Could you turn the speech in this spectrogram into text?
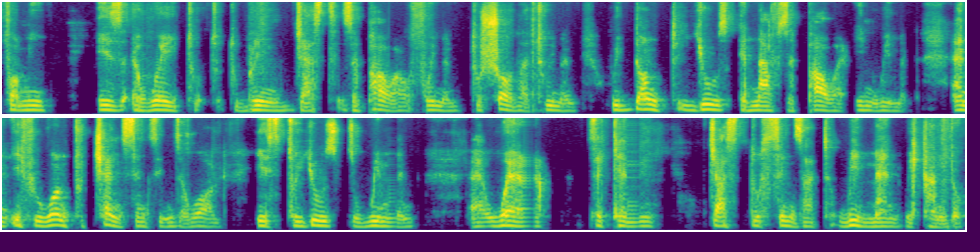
for me is a way to, to, to, bring just the power of women, to show that women, we don't use enough the power in women. And if we want to change things in the world, is to use women uh, where they can just do things that we men, we can do.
